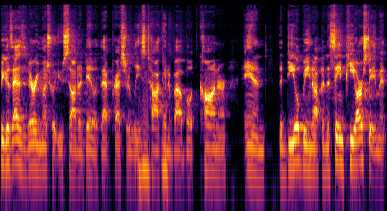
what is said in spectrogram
Because that is very much what USADA did with that press release, mm-hmm. talking yeah. about both Conor and the deal being up in the same PR statement.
